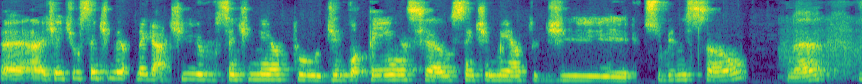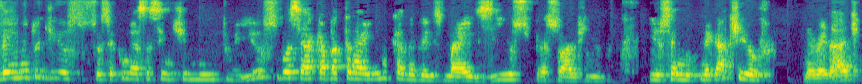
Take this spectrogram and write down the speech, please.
é, a gente, o sentimento negativo, o sentimento de impotência, o sentimento de submissão, né? Vem muito disso. Se você começa a sentir muito isso, você acaba atraindo cada vez mais isso para sua vida. Isso é muito negativo, não é verdade?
